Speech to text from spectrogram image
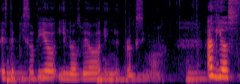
este episodio y los veo en el próximo. Adiós.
